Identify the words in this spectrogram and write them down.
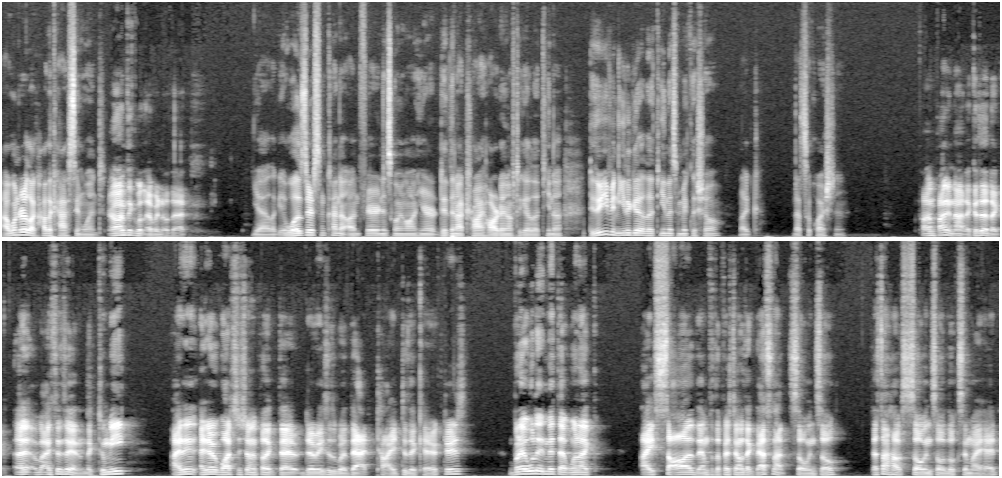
I wonder like how the casting went. I don't think we'll ever know that. Yeah, like was there some kind of unfairness going on here? Did they not try hard enough to get Latina? Did they even need to get Latina to make the show? Like, that's the question. I'm probably not. Like I said, like I, I said again, like to me, I didn't. I never watched the show and felt like that the races were that tied to the characters. But I will admit that when like I saw them for the first time, I was like, that's not so and so. That's not how so and so looks in my head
